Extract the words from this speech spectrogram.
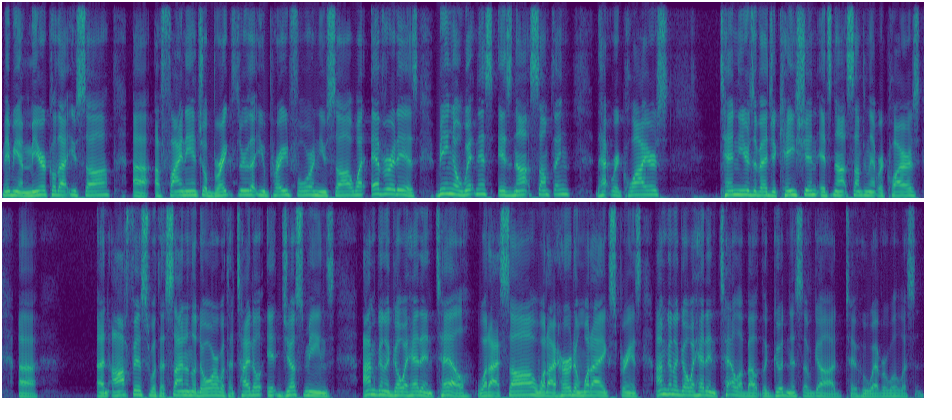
maybe a miracle that you saw, uh, a financial breakthrough that you prayed for and you saw, whatever it is, being a witness is not something that requires 10 years of education. It's not something that requires uh, an office with a sign on the door with a title. It just means I'm going to go ahead and tell what I saw, what I heard, and what I experienced. I'm going to go ahead and tell about the goodness of God to whoever will listen.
